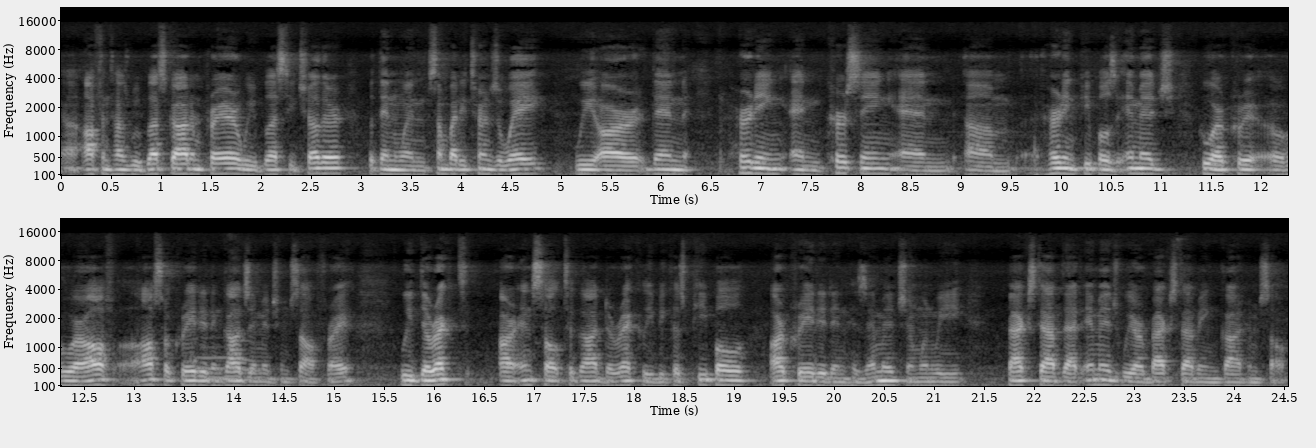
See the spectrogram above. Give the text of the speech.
Uh, oftentimes we bless God in prayer, we bless each other, but then when somebody turns away, we are then hurting and cursing and um, hurting people's image who are cre- who are also created in God's image Himself. Right? We direct our insult to God directly because people are created in His image, and when we backstab that image, we are backstabbing God Himself.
